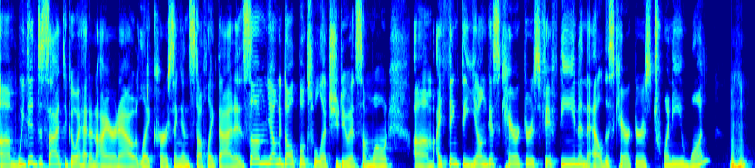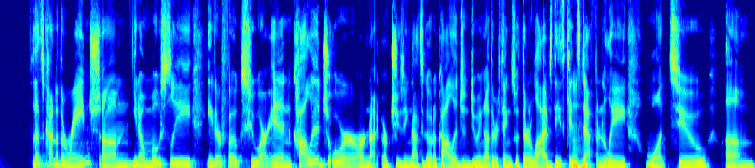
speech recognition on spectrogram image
Um, we did decide to go ahead and iron out like cursing and stuff like that. It- some young adult books will let you do it, some won't. Um, I think the youngest character is 15 and the eldest character is 21. Mhm. So that's kind of the range. Um, you know, mostly either folks who are in college or are not or choosing not to go to college and doing other things with their lives. These kids Mhm. definitely want to um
